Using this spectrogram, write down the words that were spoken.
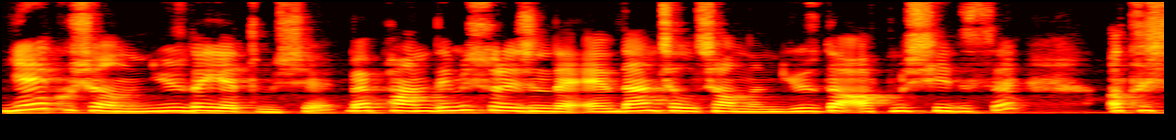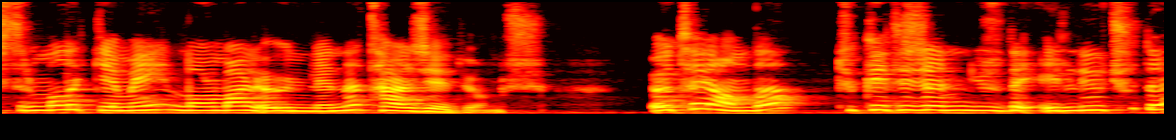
Y kuşağının %70'i ve pandemi sürecinde evden çalışanların %67'si atıştırmalık yemeği normal öğünlerine tercih ediyormuş. Öte yandan tüketicilerin %53'ü de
